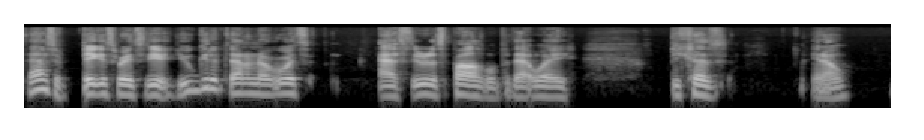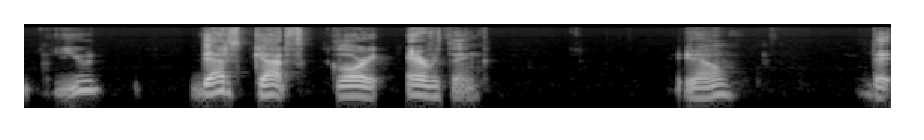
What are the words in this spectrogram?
That is the biggest race of the year. You get it done and over with as soon as possible, but that way, because you know, you that's guts, glory, everything. You know, that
